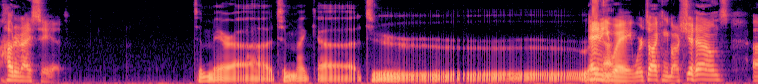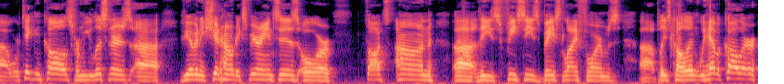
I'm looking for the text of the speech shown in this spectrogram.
How did I say it? Tamara, Tamika, to. Anyway, we're talking about shithounds. Uh, we're taking calls from you listeners. Uh, if you have any shithound experiences or thoughts on uh, these feces-based life forms, uh, please call in. We have a caller.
